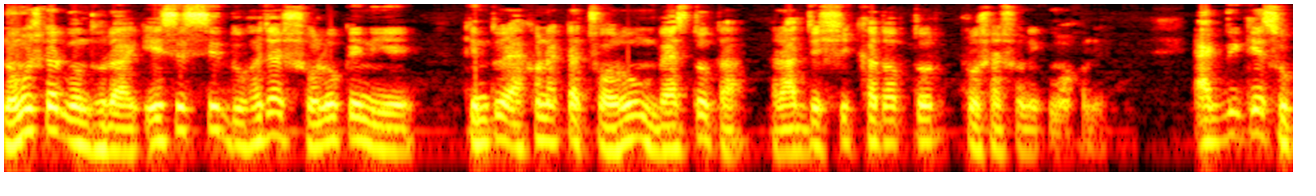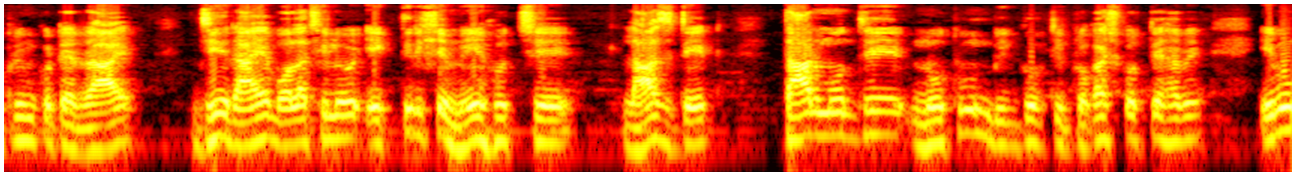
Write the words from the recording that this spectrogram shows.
নমস্কার বন্ধুরা, এসএসসি দু হাজার ষোলোকে নিয়ে কিন্তু এখন একটা চরম ব্যস্ততা রাজ্যের শিক্ষা দপ্তর, প্রশাসনিক মহলে। একদিকে সুপ্রিম কোর্টের রায়, যে রায়ে বলা ছিল একত্রিশে মে হচ্ছে লাস্ট ডেট তার মধ্যে নতুন বিজ্ঞপ্তি প্রকাশ করতে হবে এবং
